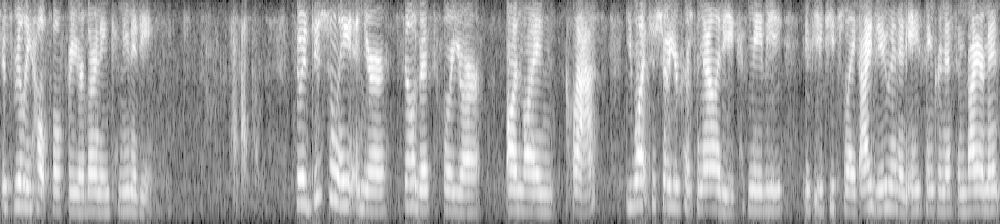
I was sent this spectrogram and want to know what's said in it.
just really helpful for your learning community. So additionally in your syllabus for your online class, you want to show your personality because maybe if you teach like I do in an asynchronous environment,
